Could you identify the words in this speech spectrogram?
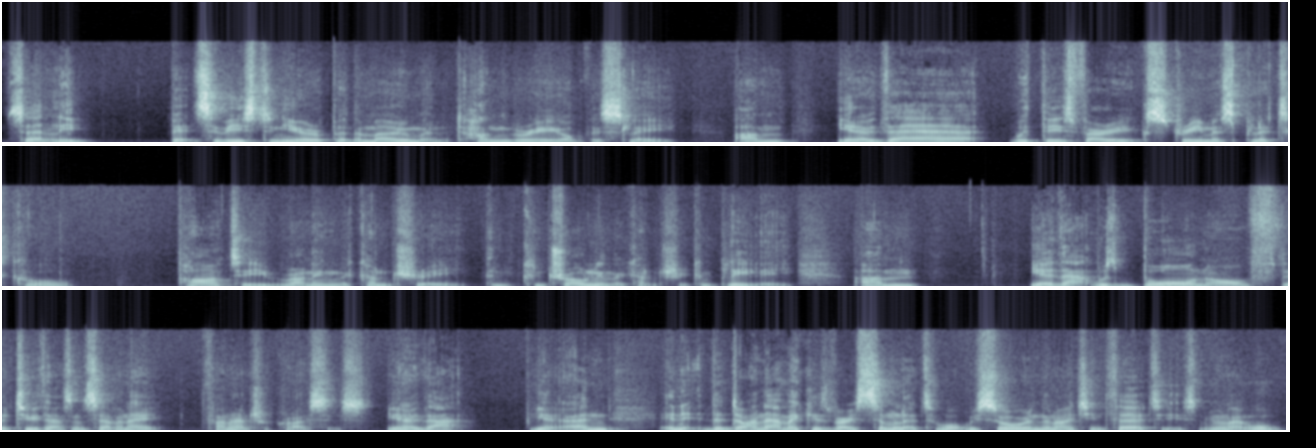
certainly bits of Eastern Europe at the moment, Hungary, obviously, um, you know, they're with this very extremist political party running the country and controlling the country completely. Um, you know, that was born of the 2007-8 financial crisis. You know that, you know, and, and the dynamic is very similar to what we saw in the 1930s. And you're like, well,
